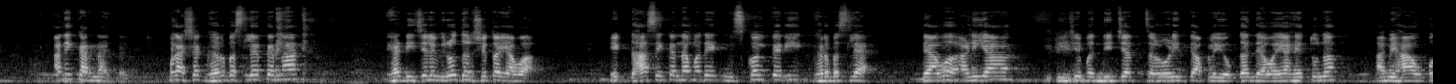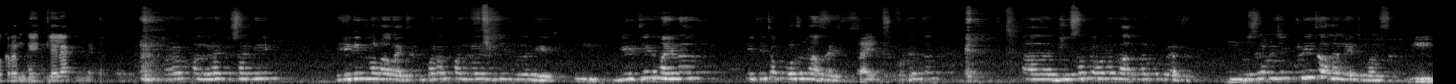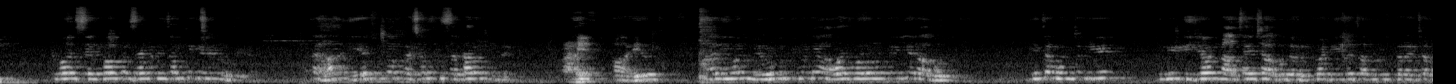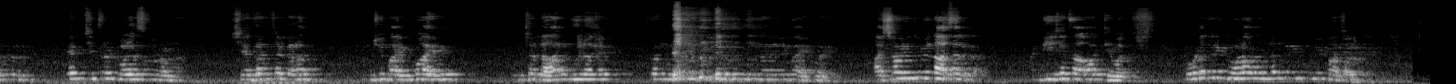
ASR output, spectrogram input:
अनेक कारणं आहेत. मग अशा घर बसल्या त्यांना ह्या डीजेला विरोध दर्शवता यावा. एक दहा सेकंदामध्ये एक मिस कॉल तरी घर बसल्या द्यावं आणि या डीजे बंदीच्या चळवळीत ते आपलं योगदान द्यावं. या हेतूनं आम्ही हा उपक्रम घेतलेला आहे. पंधरा दिवसांनी हिरिंगला लावायचं परत पंधरा दिवसांनी मुलं घ्यायची. दीड दीड महिना ते तिथं पडून असायचं दिवसाचं एवढं लाख लाख रुपये असं दुसरं म्हणजे कुणीच आलं नाही तुम्हाला सर. किंवा सेनगावकर साहेबांनी जाऊन ते गेले नव्हते. हा हे सुद्धा प्रशासन सकारात्मक आहे. हा हे आज इव्हन मिरवणुकीमध्ये आवाज वाढवला तरी ते राबवतो. मी तर म्हणतो की तुम्ही डीजेवर नाचायच्या अगोदर किंवा डीजे चालू करायच्या अगोदर एक चित्र डोळ्यासमोर आणा. शेजारच्या घरात तुमची बायको आहे तुमचं लहान मुलं आहे पण मुलगी झालेली बायको आहे. अशा वेळी तुम्ही नाचाल का? डीजेचा आवाज ठेवत एवढं तरी डोळा बांधला तरी तुम्ही वाचाल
